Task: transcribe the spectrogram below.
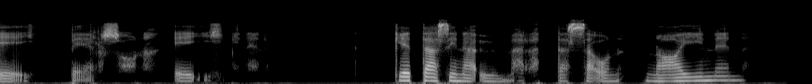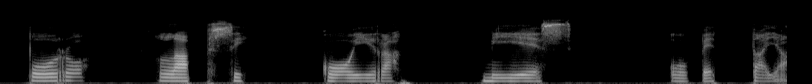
ei persona, ei ihminen. Ketä sinä ymmärrät? Tässä on nainen, poro, lapsi, koira, mies, opettaja.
